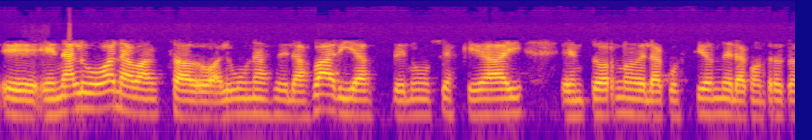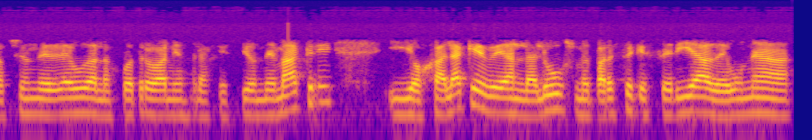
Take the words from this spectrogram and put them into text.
eh, en algo han avanzado algunas de las varias denuncias que hay en torno de la cuestión de la contratación de deuda en los cuatro años de la gestión de Macri. Y ojalá que vean la luz, me parece que sería de una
